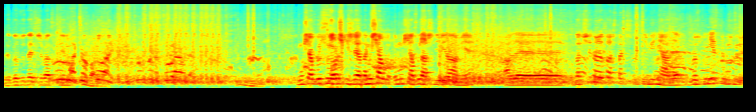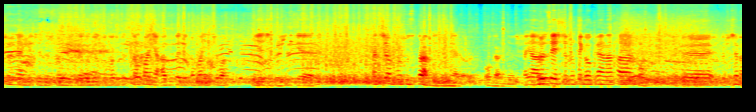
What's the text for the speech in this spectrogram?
Tylko tutaj trzeba z tym uważać. Musiałbyś mieć, Sorki, że ja tak musiał, musiałbyś, straszliwie ramię, ale... Znaczy no to aż tak straszliwie nie, ale po prostu nie jestem przyzwyczajony jak wiecie zresztą do tego to jest kampania, a tutaj do kampanii trzeba, wiecie, te wszystkie... Tak trzeba po prostu sprawnie w miarę ogarniać. A ja... wrócę jeszcze do tego granata, się żeby?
